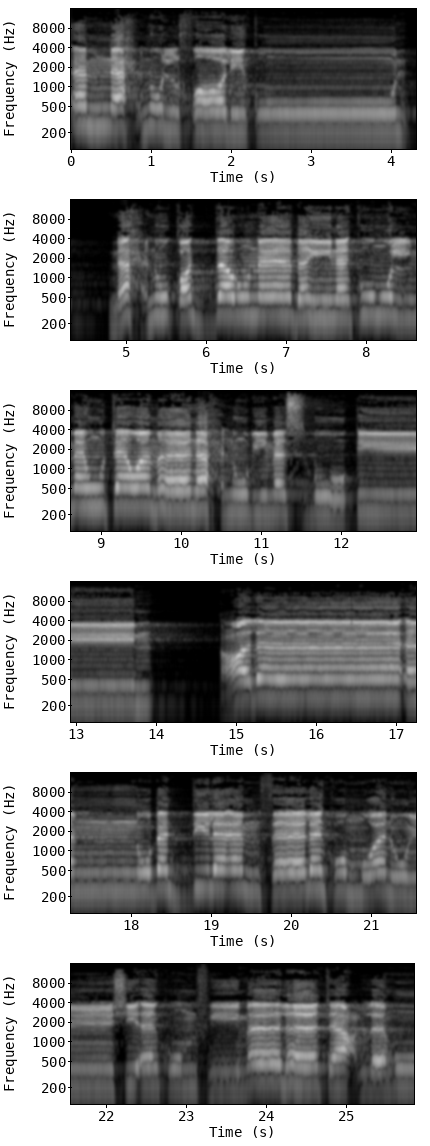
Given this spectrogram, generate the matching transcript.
أم نحن الخالقون نحن قدرنا بينكم الموت وما نحن بمسبوقين. على أن نبدل أمثالكم وننشئكم فيما لا تعلمون.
